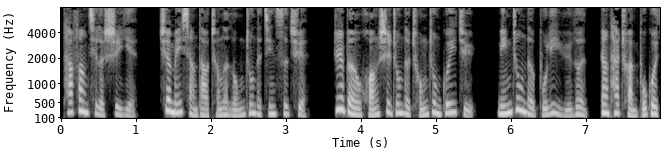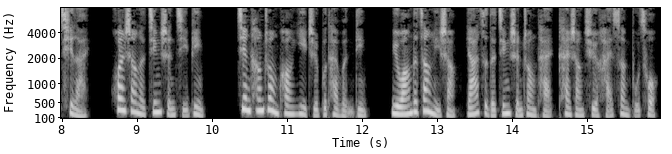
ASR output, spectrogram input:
她放弃了事业，却没想到成了笼中的金丝雀。日本皇室中的重重规矩，民众的不利舆论，让她喘不过气来，患上了精神疾病，健康状况一直不太稳定。女王的葬礼上，雅子的精神状态看上去还算不错。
